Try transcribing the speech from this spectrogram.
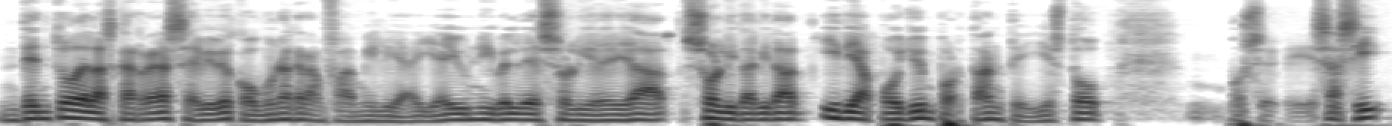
dentro de las carreras se vive como una gran familia y hay un nivel de solidaridad, solidaridad y de apoyo importante y esto, pues es así.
